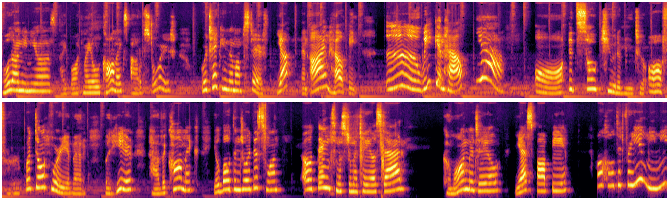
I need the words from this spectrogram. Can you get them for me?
Hola, niños. I bought my old comics out of storage. We're taking them upstairs. Yeah, and I'm helping. Ooh, we can help. Yeah. Aw, it's so cute of you to offer, but don't worry about it. But here, have a comic. You'll both enjoy this one. Oh, thanks, Mr. Mateo's dad. Come on, Mateo. Yes, Poppy. I'll hold it for you, Mimi.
